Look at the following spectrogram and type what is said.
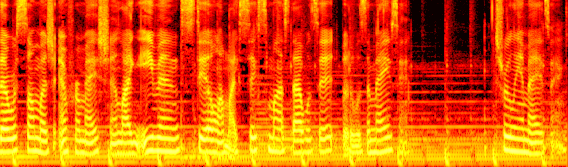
there was so much information. Like, even still, I'm like, six months, that was it, but it was amazing. Truly amazing.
